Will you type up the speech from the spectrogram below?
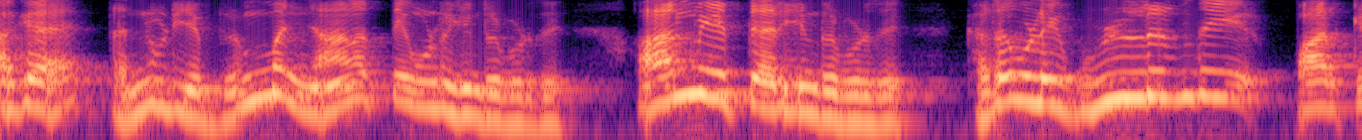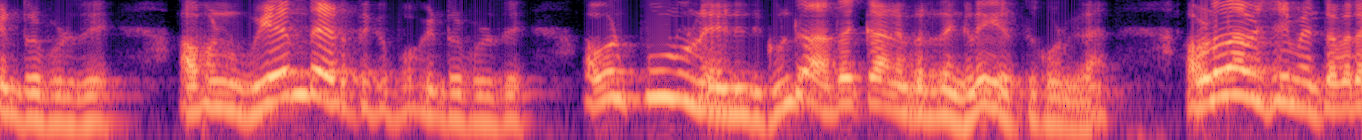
ஆக தன்னுடைய பிரம்ம ஞானத்தை உணர்கின்ற பொழுது ஆன்மீகத்தை அறிகின்ற பொழுது கடவுளை உள்ளிருந்து பார்க்கின்ற பொழுது அவன் உயர்ந்த இடத்துக்கு போகின்ற பொழுது அவன் பூணூலை அணிந்து கொண்டு அதற்கான விரதங்களை எடுத்துக்கொள்கிறான். அவ்வளோதான் விஷயமே தவிர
